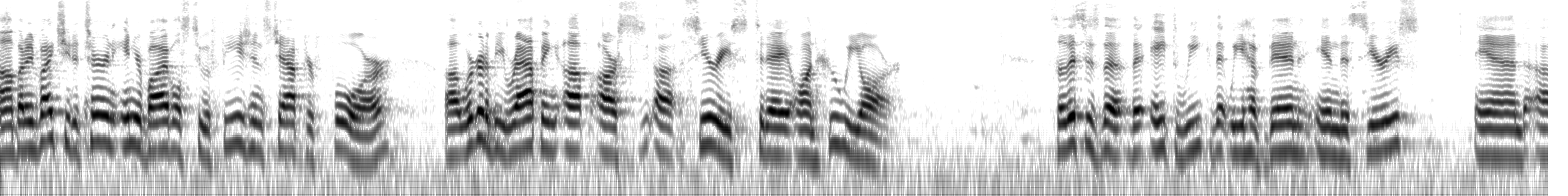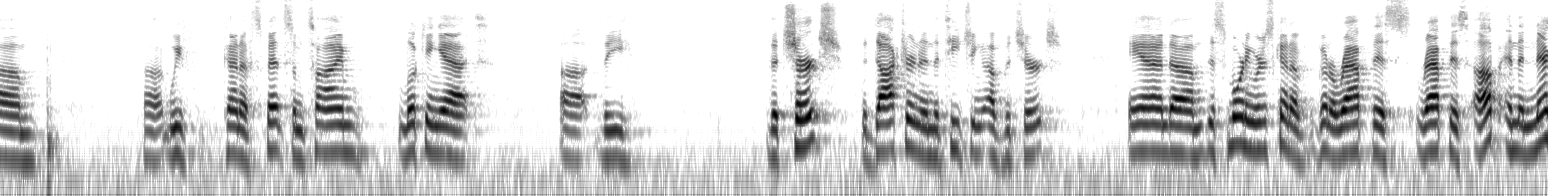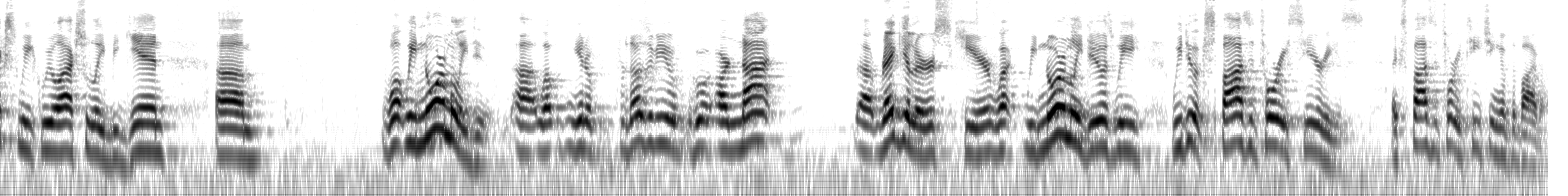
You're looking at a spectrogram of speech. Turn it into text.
Uh, but I invite you to turn in your Bibles to Ephesians chapter 4. Uh, we're going to be wrapping up our uh, series today on who we are. So, this is the, the eighth week that we have been in this series. And um, uh, we've kind of spent some time looking at uh, the, the church, the doctrine and the teaching of the church. And um, this morning we're just kind of going to wrap this wrap this up, and then next week we will actually begin um, what we normally do. Uh, what you know, for those of you who are not uh, regulars here, what we normally do is we we do expository series, expository teaching of the Bible,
